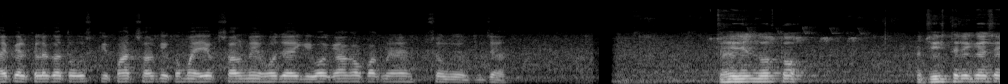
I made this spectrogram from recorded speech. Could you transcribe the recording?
आईपीएल खेलेगा तो उसकी पाँच साल की कमाई एक साल में ही हो जाएगी। और क्या कहा पाक ने? जय हिंद दोस्तों। जिस तरीके से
